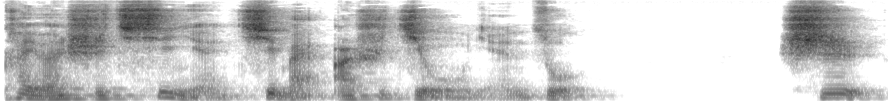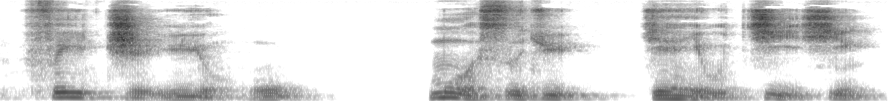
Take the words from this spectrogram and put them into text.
开元十七年（七百二十九年）作。诗非止于咏物，末四句兼有寄性，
